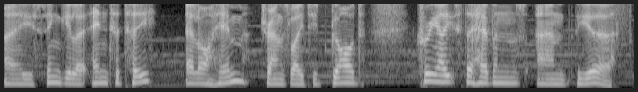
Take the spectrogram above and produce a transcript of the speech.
A singular entity, Elohim, translated God, creates the heavens and the earth.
